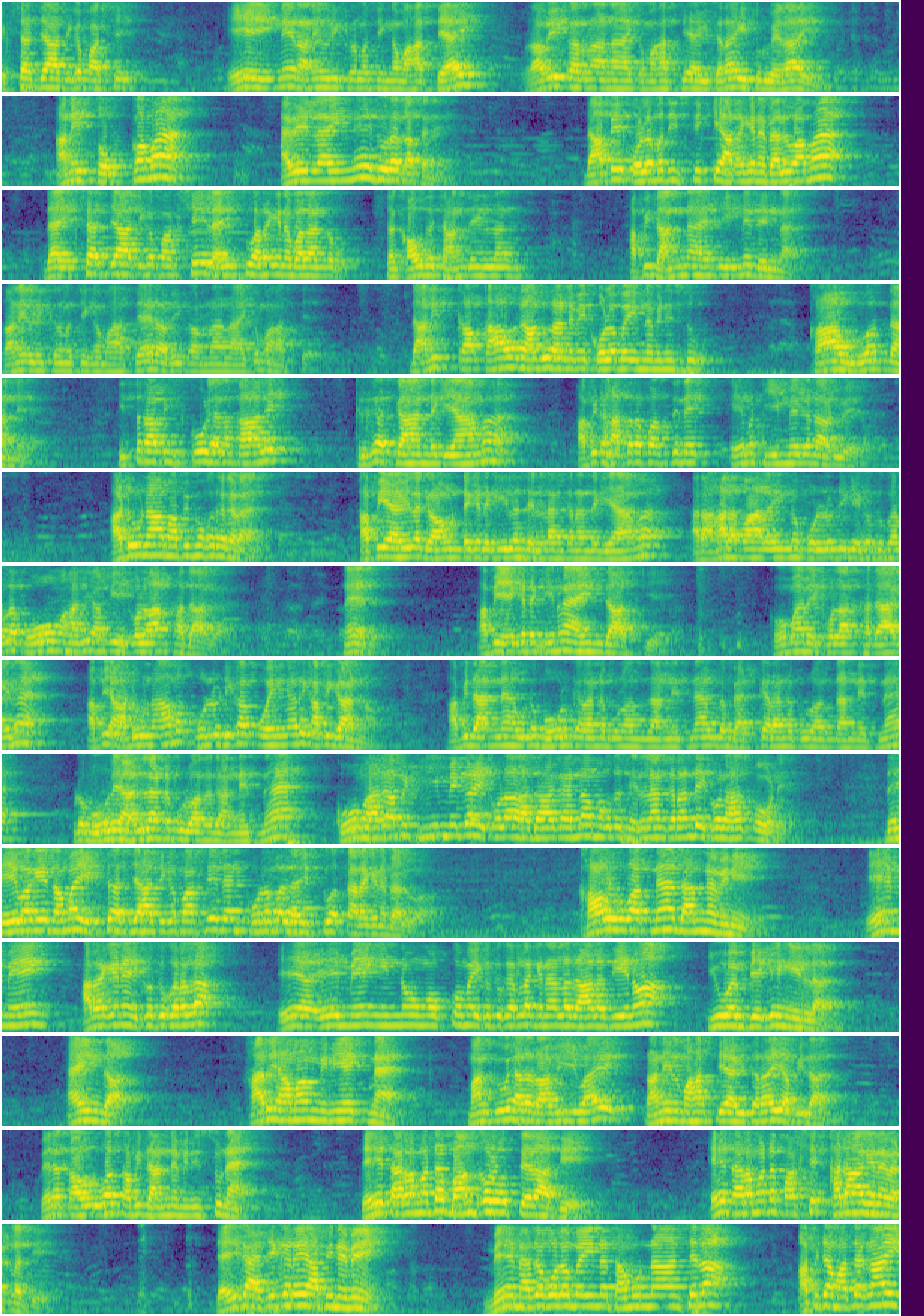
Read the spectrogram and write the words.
එක්සත් ජාතික පක්ෂේ. ඒ ඉන්නේ රනිල් වික්‍රමසිංහ මහත්තයයි රවි කරුණානායක මහත්තයා විතරයි ඉතුරු වෙලා ඉන්නේ. අනිත් ඔක්කොම ඇවිල්ලා ඉන්නේ දුරකථනයේ. දැන් අපේ කොළඹ දිස්ත්‍රික්කයේ අරගෙන බැලුවම දැන් එක්සත් ජාතික පක්ෂයේ ලැයිස්තු අරගෙන බලන්නකො. දැන් කවුද ඡන්දෙ ඉල්ලන්නේ? අපි දන්න අයට ඉන්නේ දෙන්නයි. රනිල් වික්‍රමසිංහ මහත්තයයි රවි කරුණානායක මහත්තයයි. දනිත් කාවද හඳුරන්නේ මේ කොළඹ ඉන්න මිනිස්සු? කාවුරුවත් දන්නේ නැහැ. ඉස්සර අපි ඉස්කෝලේ යන කාලේ ක්‍රිකට් ගහන්න ගියාම අපිට හතර පහ දිනක් එහෙම ටීම් එකකට අඩු වෙනවා. අඩු වුණාම අපි මොකද කරන්නේ? අපි ඇවිල්ලා ග්‍රවුන්ඩ් එකට ගිහිල්ලා සෙල්ලම් කරන්න ගියාම අර අහල පහල ඉන්න කොල්ලු ටික එකතු කරලා කොහොම හරි අපි 11ක් හදාගන්න. නේද? අපි ඒකට කියනවා ඇයින්දාස් කියලා. කොහොම හරි 11ක් හදාගෙන අපි අඩු වුණාම කොල්ලු ටිකක් කොහෙන් හරි අපි ගන්නවා. අපි දන්නේ නැහැ උට බෝල් කරන්න පුළුවන්ද දන්නෙත් නැහැ උට බැට් කරන්න පුළුවන්ද දන්නෙත් නැහැ උට බෝලේ අල්ලන්න පුළුවන්ද දන්නෙත් නැහැ. කොහොම හරි අපි ටීම් එක 11 හදා ගන්නවා මොකද සෙල්ලම් කරන්න 11ක් ඕනේ. දැන් ඒ වගේ තමයි එක්සත් ජාතික පක්ෂය දැන් කොළඹ ලයිස්තුවත් අරගෙන බැලුවා. කවුරුවත් නැහැ දන්න මිනිහේ එහෙන් මෙන් අරගෙන එකතු කරලා ඒ ඒ මෙන් ඉන්න උන් ඔක්කොම එකතු කරලා ගෙනල්ලා දාලා තියෙනවා UMP එකෙන් ඉල්ලන්න. ඇයින්ද? හරි හමම් මිනිහෙක් නැහැ. මං කිව්වේ අර රවීවයි රනිල් මහත්තයා විතරයි අපි දන්නේ. වෙන කවුරුවත් අපි දන්නේ මිනිස්සු නැහැ. ඒ තරමට බංකලොත් වෙලා තියෙන්නේ. ඒ තරමට පක්ෂේ කඩාගෙන වැටලා තියෙන්නේ. ඒක ඇති කරේ අපි නෙමෙයි. මේ මැද කොළඹ ඉන්න තමුන්නාන්සලා අපිට මතකයි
